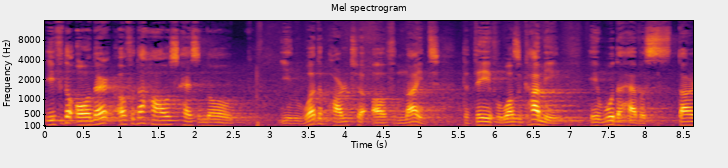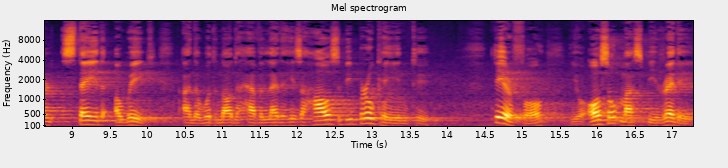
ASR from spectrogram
if the owner of the house has known in what part of night the thief was coming, he would have stayed awake and would not have let his house be broken into. Therefore, you also must be ready,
